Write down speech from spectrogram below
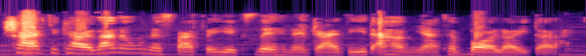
شرطی کردن اون نسبت به یک ذهن جدید اهمیت بالایی دارد.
